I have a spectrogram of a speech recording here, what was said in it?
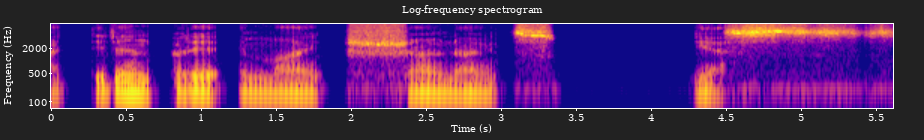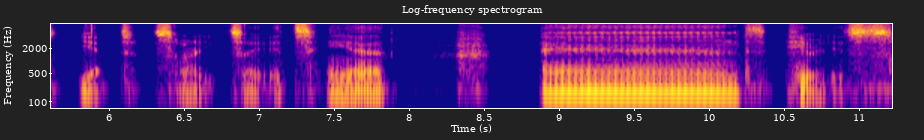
I didn't put it in my show notes. Yes, yet. Sorry. So it's here. And here it is.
